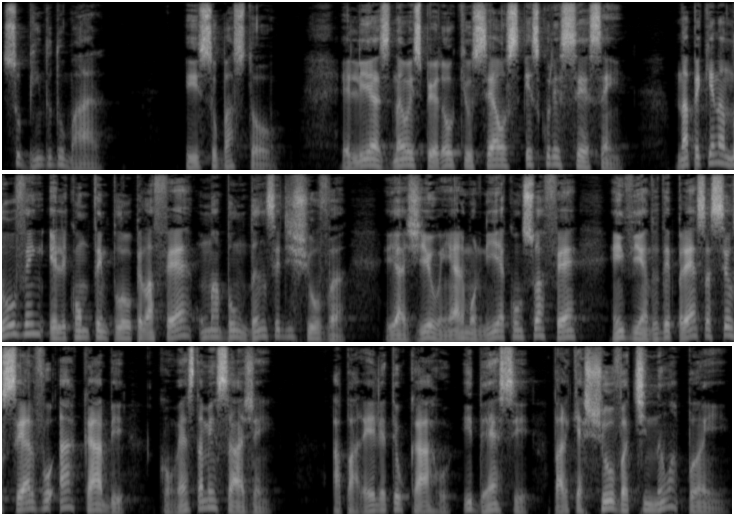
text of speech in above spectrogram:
subindo do mar. Isso bastou. Elias não esperou que os céus escurecessem. Na pequena nuvem, ele contemplou pela fé uma abundância de chuva e agiu em harmonia com sua fé, enviando depressa seu servo a Acabe com esta mensagem: Aparelha teu carro e desce, para que a chuva te não apanhe.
